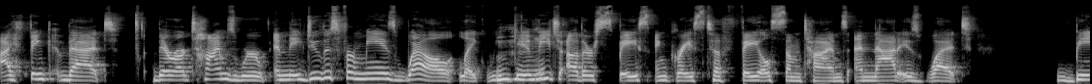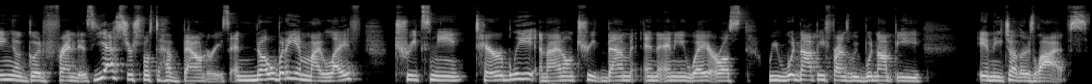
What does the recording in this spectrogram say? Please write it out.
I think that there are times where, and they do this for me as well. Like we Mhm. give each other space and grace to fail sometimes, and that is what being a good friend is. Yes, you're supposed to have boundaries and nobody in my life treats me terribly and I don't treat them in any way or else we would not be friends. We would not be in each other's lives.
